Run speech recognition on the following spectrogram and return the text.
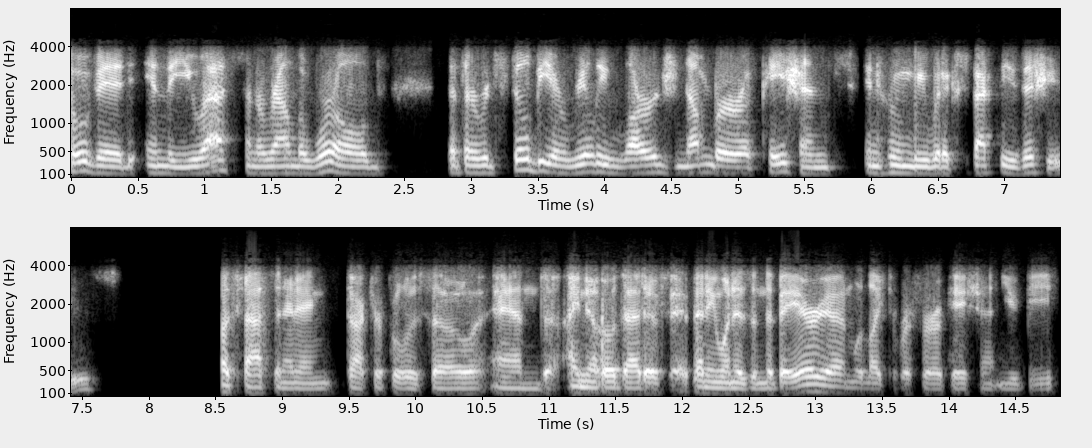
COVID in the US and around the world that there would still be a really large number of patients in whom we would expect these issues. That's fascinating, Dr. Peluso. And I know that if, if anyone is in the Bay Area and would like to refer a patient, you'd be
